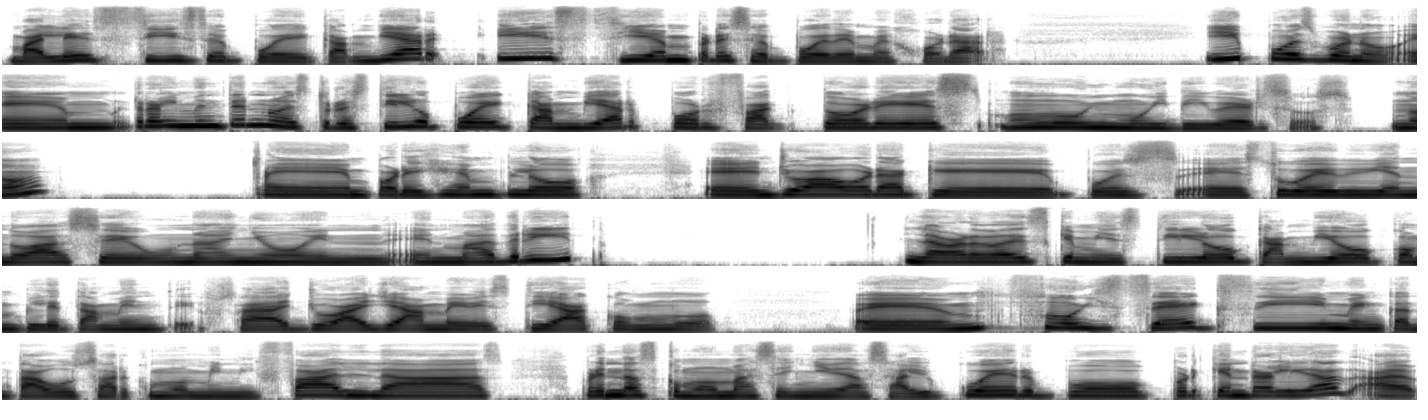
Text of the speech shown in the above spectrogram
¿vale? Sí se puede cambiar y siempre se puede mejorar. Y pues bueno, em, realmente nuestro estilo puede cambiar por factores muy, muy diversos, ¿no? Em, por ejemplo, eh, yo ahora que pues estuve viviendo hace un año en, en Madrid, la verdad es que mi estilo cambió completamente. O sea, yo allá me vestía como em, muy sexy, me encantaba usar como minifaldas, prendas como más ceñidas al cuerpo, porque en realidad ah,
